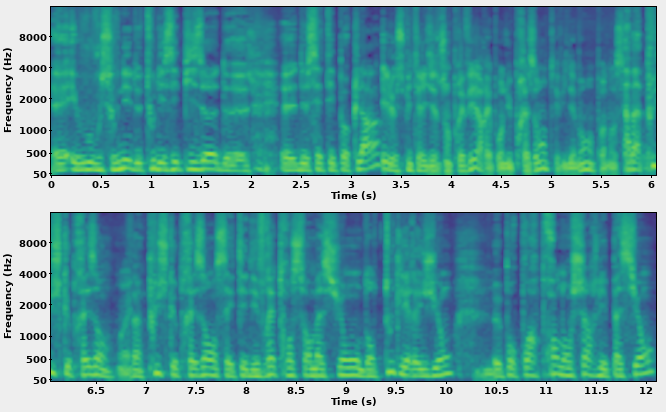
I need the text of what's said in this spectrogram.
Euh, et vous vous souvenez de tous les épisodes euh, de cette époque-là. Et l'hospitalisation privée a répondu présente, évidemment, pendant cette... Ah bah plus que présent. Enfin, plus que présent, ça a été des vraies transformations dans toutes les régions mmh. euh, pour pouvoir prendre en charge les patients.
